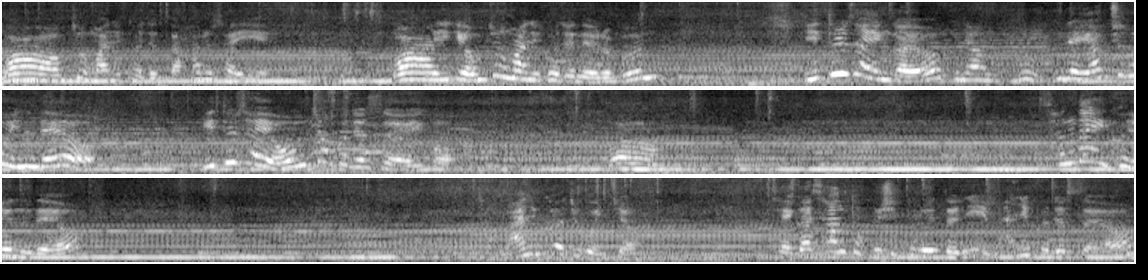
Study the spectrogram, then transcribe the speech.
와 엄청 많이 커졌다 하루 사이에. 와 이게 엄청 많이 커졌네요 여러분 이틀 사이인가요? 그냥 물 그냥 약 치고 있는데요. 이틀 사이에 엄청 커졌어요 이거. 와. 상당히 커졌는데요. 자, 많이 커지고 있죠. 제가 상토 90% 했더니 많이 커졌어요.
